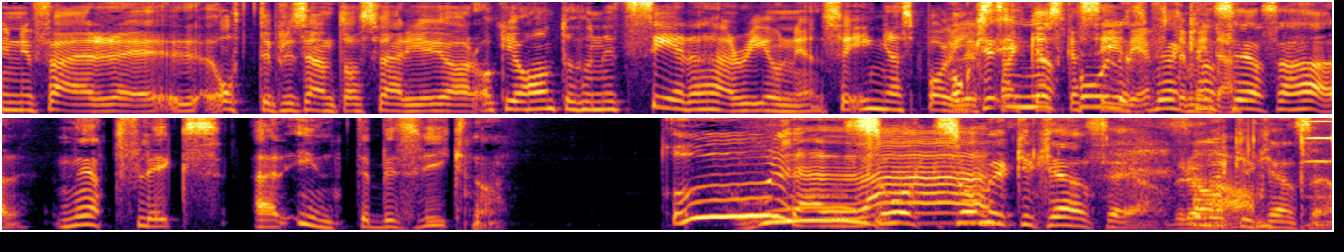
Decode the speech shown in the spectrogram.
ungefär eh, 80% av Sverige gör och jag har inte hunnit se den här reunion så inga spoilers. Okej, tack, inga jag ska se det i spoilers, men jag kan eftermiddag. säga så här. Netflix är inte besvikna. Ooh, la, la. Så, så mycket kan jag säga. Så Bra. mycket kan jag säga.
